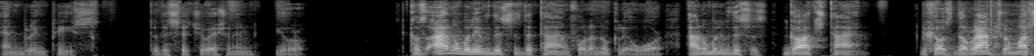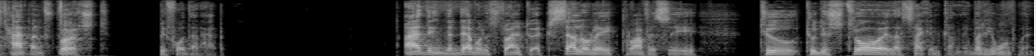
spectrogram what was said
and bring peace to the situation in Europe. Because I don't believe this is the time for a nuclear war. I don't believe this is God's time. Because the rapture must happen first before that happens. I think the devil is trying to accelerate prophecy to, to destroy the second coming, but he won't win.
